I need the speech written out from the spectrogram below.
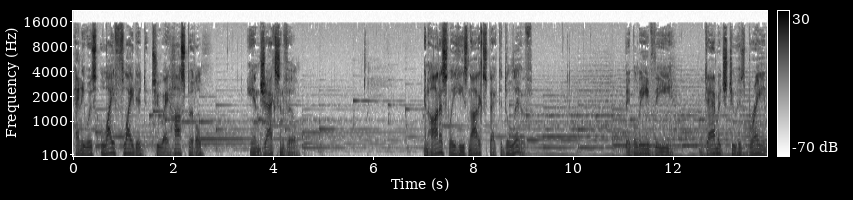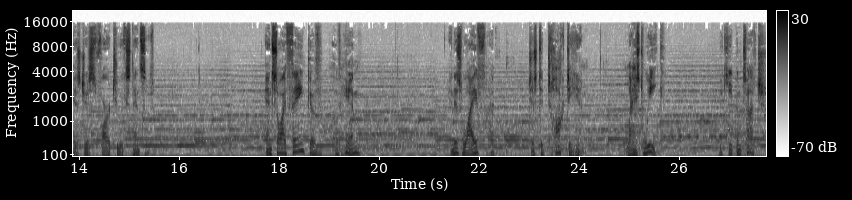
And he was life flighted to a hospital in Jacksonville. And honestly, he's not expected to live. They believe the damage to his brain is just far too extensive. And so I think of, of him and his wife. I just to talk to him last week. We keep in touch.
